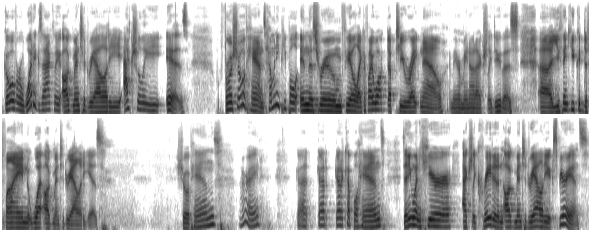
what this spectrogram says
go over what exactly augmented reality actually is. From a show of hands, how many people in this room feel like if I walked up to you right now, I may or may not actually do this, uh, you think you could define what augmented reality is? Show of hands. All right. Got, got, got a couple hands. Has anyone here actually created an augmented reality experience?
